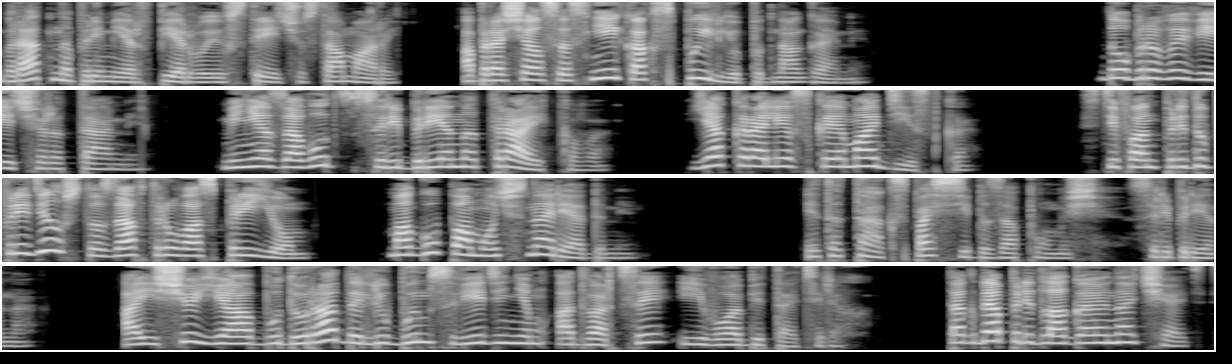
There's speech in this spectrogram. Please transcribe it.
Брат, например, в первую встречу с Тамарой, обращался с ней как с пылью под ногами. «Доброго вечера, Тами. Меня зовут Сребрена Трайкова. Я королевская модистка. Стефан предупредил, что завтра у вас прием. Могу помочь с нарядами». «Это так, спасибо за помощь, Сребрена. А еще я буду рада любым сведениям о дворце и его обитателях. Тогда предлагаю начать,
